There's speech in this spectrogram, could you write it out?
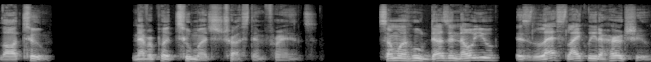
Law 2 Never put too much trust in friends. Someone who doesn't know you is less likely to hurt you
